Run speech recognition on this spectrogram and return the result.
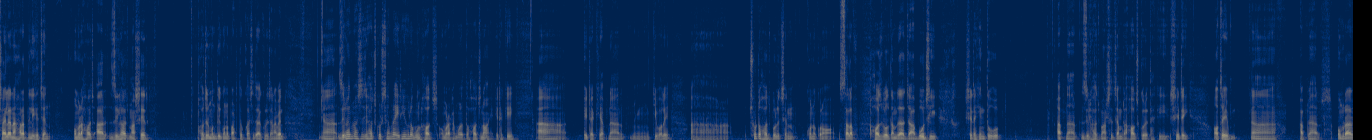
শাইলা নাহার, আপনি লিখেছেন, ওমরা হজ আর জিলহজ মাসের হজের মধ্যে কোনো পার্থক্য আছে? দয়া করে জানাবেন। জিলহজ মাসে যে হজ করছি আমরা, এটাই হলো মূল হজ। ওমরাটা মূলত হজ নয়, এটাকে এটাকে আপনার কি বলে ছোট হজ বলেছেন কোনো কোনো সালাফ। হজ বলতে আমরা যা বুঝি, সেটা কিন্তু আপনার জিলহজ মাসে যে আমরা হজ করে থাকি সেটাই। অতএব আপনার উমরার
